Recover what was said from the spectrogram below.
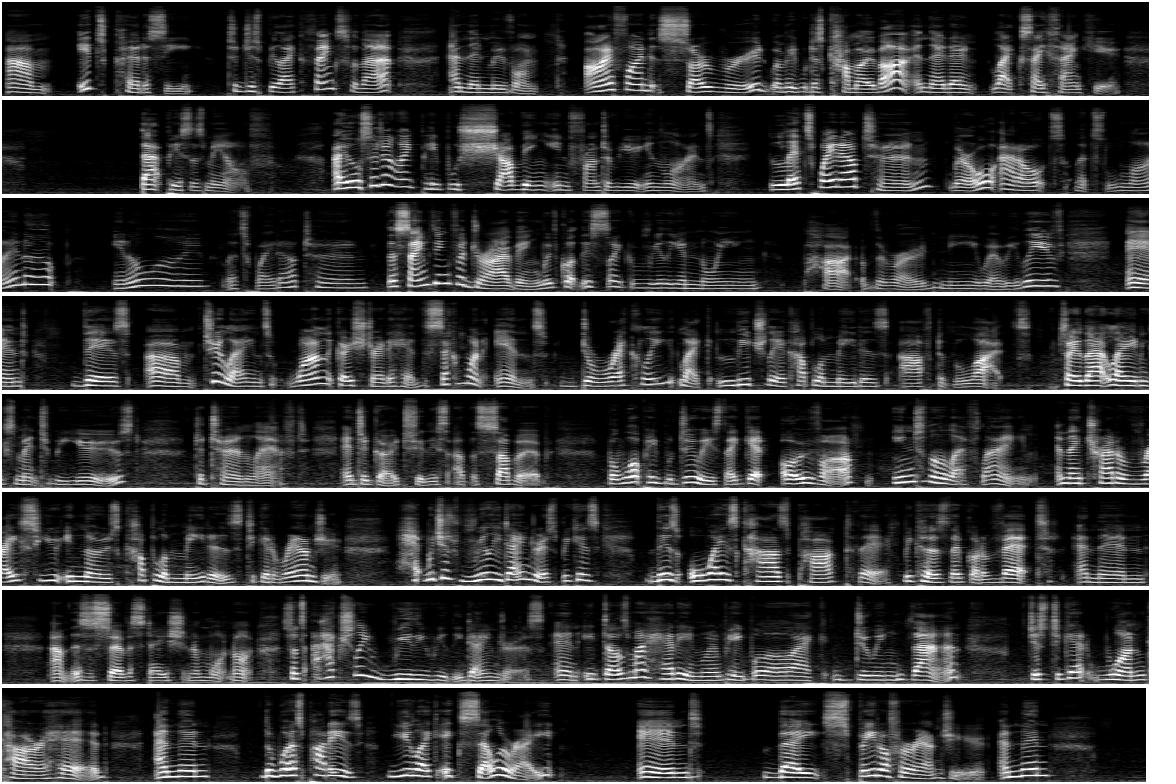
Um, it's courtesy to just be like, thanks for that, and then move on. I find it so rude when people just come over and they don't like say thank you. That pisses me off. I also don't like people shoving in front of you in lines. Let's wait our turn. We're all adults. Let's line up in a line. Let's wait our turn. The same thing for driving. We've got this like really annoying part of the road near where we live, and there's um, two lanes one that goes straight ahead the second one ends directly like literally a couple of meters after the lights so that lane is meant to be used to turn left and to go to this other suburb but what people do is they get over into the left lane and they try to race you in those couple of meters to get around you, which is really dangerous because there's always cars parked there because they've got a vet and then um, there's a service station and whatnot. So it's actually really, really dangerous. And it does my head in when people are like doing that just to get one car ahead. And then the worst part is you like accelerate and they speed off around you. And then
